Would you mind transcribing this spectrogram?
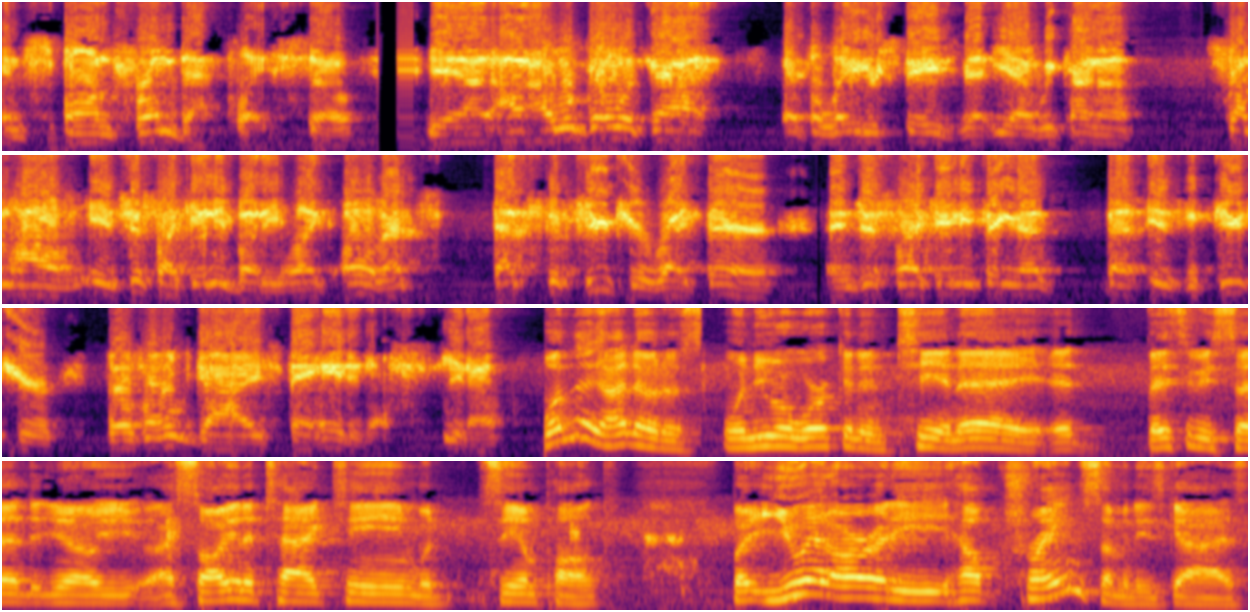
and spawn from that place. So yeah, I, I will go with that at the later stage. That yeah, we kind of somehow it's just like anybody, like oh that's that's the future right there, and just like anything that that is the future, those old guys they hated us, you know. One thing I noticed when you were working in TNA, it basically said, you know, you, I saw you in a tag team with CM Punk, but you had already helped train some of these guys.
